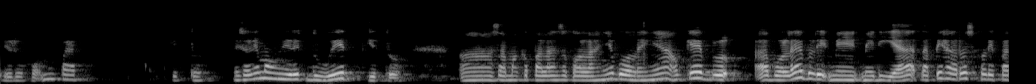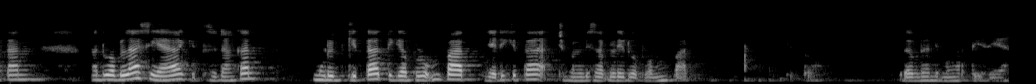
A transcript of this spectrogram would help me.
Jadi 24 gitu. Misalnya mau ngirit duit gitu. Uh, sama kepala sekolahnya bolehnya oke okay, uh, eh, boleh beli media tapi harus kelipatan 12 eh, ya gitu. Sedangkan murid kita 34 jadi kita cuma bisa beli 24 gitu. Mudah-mudahan dimengerti sih ya.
